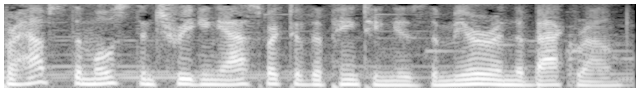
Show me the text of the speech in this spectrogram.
Perhaps the most intriguing aspect of the painting is the mirror in the background,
